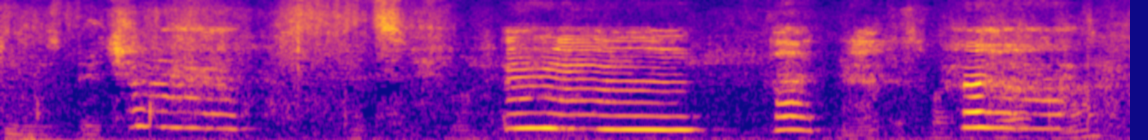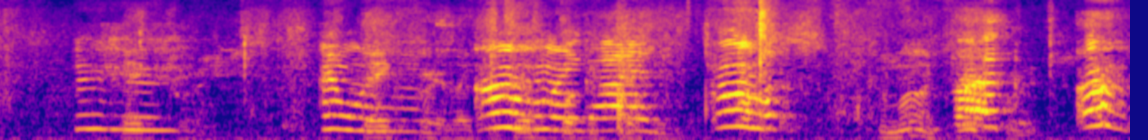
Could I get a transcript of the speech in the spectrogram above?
vacuum this bitch. Let's see. Mmm. Fuck. Yeah, uh, uh-huh. mm-hmm. I want. It. Like oh my god. Oh. Come on. Fuck. Beg for it. Oh.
